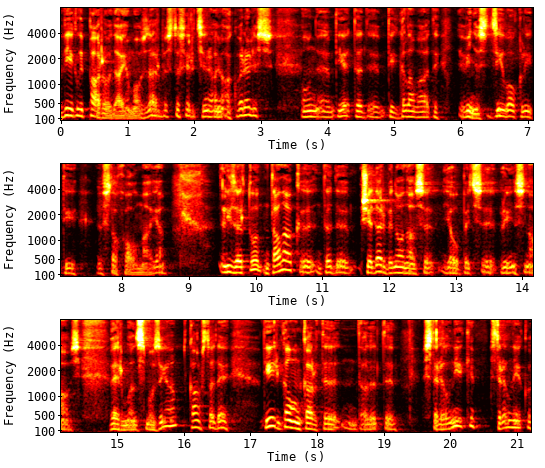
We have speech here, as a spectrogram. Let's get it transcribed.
viegli pārvadājamos darbus, tas ir cināju akvareļus, un tie tad tika glabāti viņas dzīvoklī Stokholmā. Ja. Līdz ar to tālāk eh, šie darbi nonāca jau pēc Brīnas eh, nāves Vērmlandes muzejā, Kārstadē. Tie ir galvenokārt strelnieki, strelnieku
